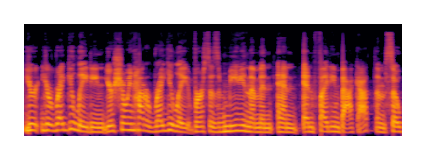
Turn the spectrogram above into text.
you're you're regulating, you're showing how to regulate versus meeting them and and and fighting back at them. So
